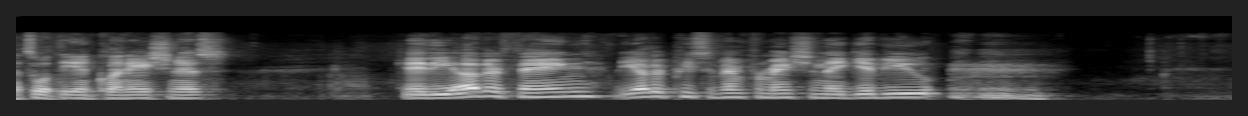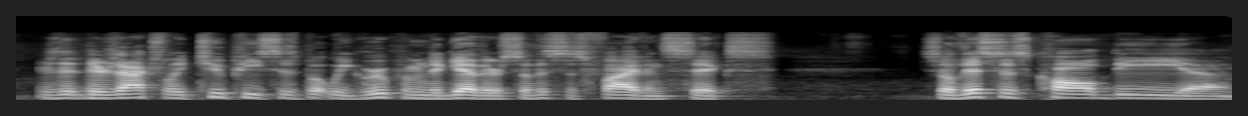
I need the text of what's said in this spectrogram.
That's what the inclination is. Okay, the other thing, the other piece of information they give you is that there's actually two pieces, but we group them together. So this is five and six. So this is called the uh,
